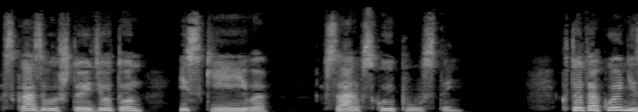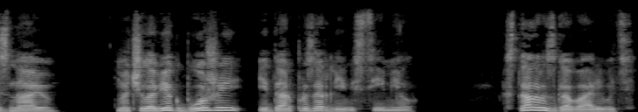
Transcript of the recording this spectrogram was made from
Сказывал, что идет он из Киева в Саровскую пустынь. Кто такой, не знаю, но человек Божий и дар прозорливости имел. Стал разговаривать,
